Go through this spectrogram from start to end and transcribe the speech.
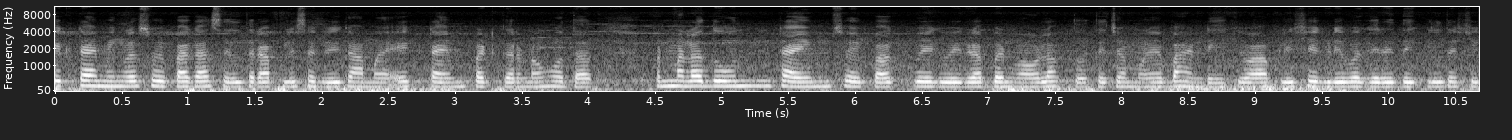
एक टायमिंगला स्वयंपाक असेल तर आपली सगळी कामं एक टाईम पटकरणं होतात. पण मला दोन टाईम स्वयंपाक वेगवेगळा बनवावा लागतो. त्याच्यामुळे भांडी किंवा आपली शेगडी वगैरे देखील तशी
